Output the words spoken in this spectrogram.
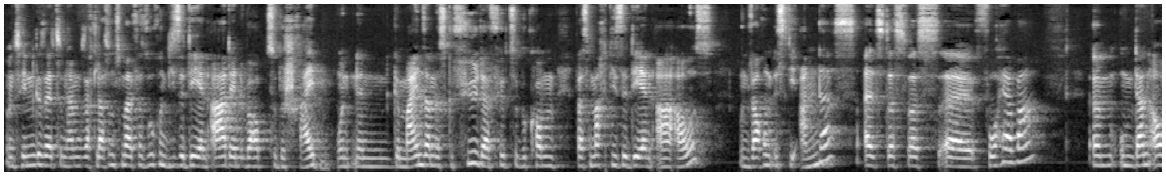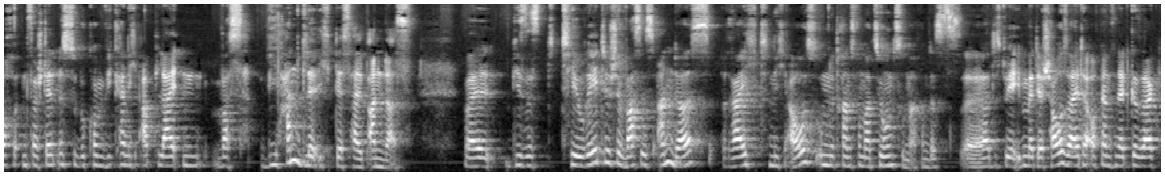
uns hingesetzt und haben gesagt, lass uns mal versuchen, diese DNA denn überhaupt zu beschreiben und ein gemeinsames Gefühl dafür zu bekommen, was macht diese DNA aus und warum ist die anders als das, was äh, vorher war, um dann auch ein Verständnis zu bekommen, wie kann ich ableiten, was, wie handle ich deshalb anders? Weil dieses theoretische, was ist anders, reicht nicht aus, um eine Transformation zu machen. Das äh, hattest du ja eben mit der Schauseite auch ganz nett gesagt.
